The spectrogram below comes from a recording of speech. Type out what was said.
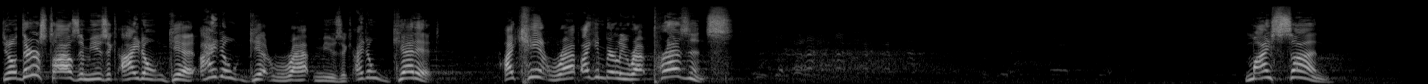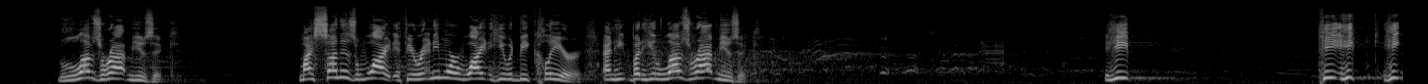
You know, there are styles of music I don't get. I don't get rap music. I don't get it. I can't wrap, I can barely rap presents. My son loves rap music. My son is white. If he were any more white, he would be clear. And he, but he loves rap music. He, he, he, he,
